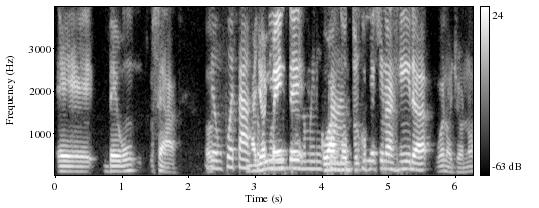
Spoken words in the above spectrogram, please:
eh, de un, o sea, de un fuetazo. Mayormente, cuando tú comienzas una gira, bueno, yo no,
